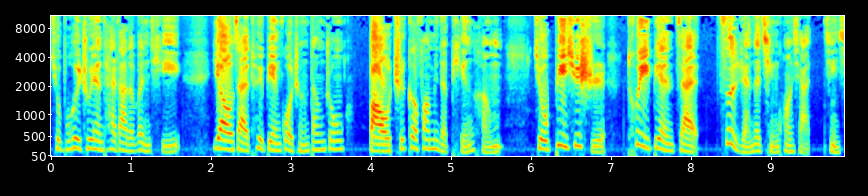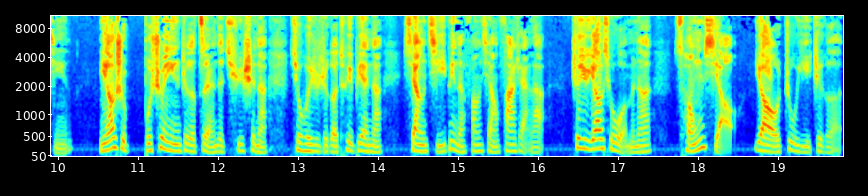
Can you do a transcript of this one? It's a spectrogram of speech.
就不会出现太大的问题。要在蜕变过程当中保持各方面的平衡，就必须使蜕变在自然的情况下进行。你要是不顺应这个自然的趋势呢，就会是这个蜕变呢向疾病的方向发展了。这就要求我们呢从小要注意这个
